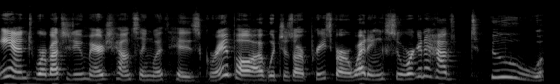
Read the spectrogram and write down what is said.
And we're about to do marriage counseling with his grandpa, which is our priest for our wedding. So we're going to have two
